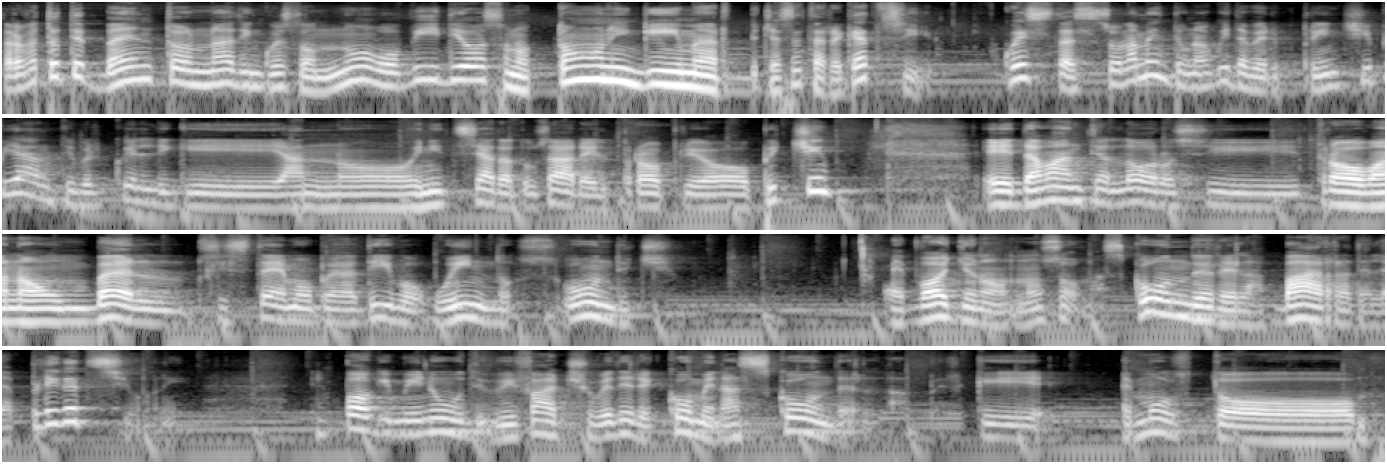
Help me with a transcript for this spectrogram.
Salve a tutti e bentornati in questo nuovo video, sono Tony Gamer. 17 ragazzi Questa è solamente una guida per principianti, per quelli che hanno iniziato ad usare il proprio PC E davanti a loro si trovano un bel sistema operativo Windows 11 E vogliono, non so, nascondere la barra delle applicazioni. In pochi minuti vi faccio vedere come nasconderla perché è molto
